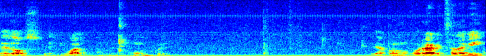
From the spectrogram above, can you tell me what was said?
C2 es igual a menos 1 medio. Ya podemos borrar esta de aquí.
